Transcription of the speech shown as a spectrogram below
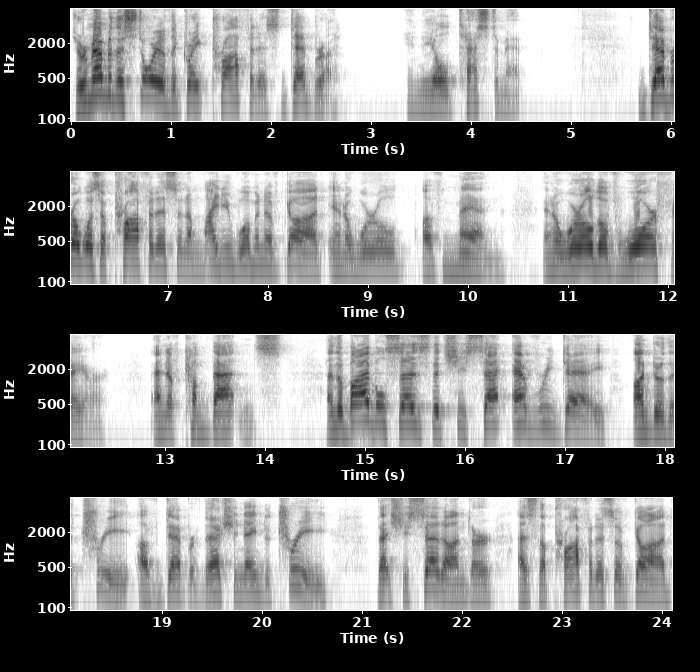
Do you remember the story of the great prophetess Deborah in the Old Testament? Deborah was a prophetess and a mighty woman of God in a world of men, in a world of warfare and of combatants. And the Bible says that she sat every day under the tree of Deborah. They actually named a tree that she sat under as the prophetess of God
